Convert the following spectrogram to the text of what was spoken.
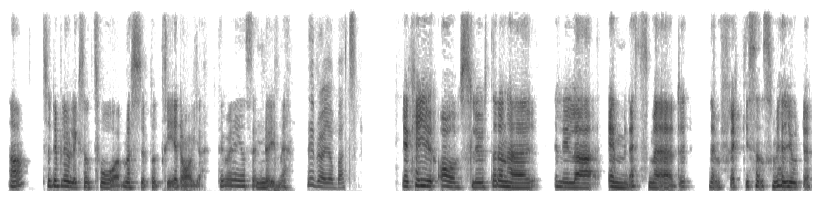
Ja, så det blev liksom två mössor på tre dagar. Det var jag ganska nöjd med. Det är bra jobbat. Jag kan ju avsluta den här lilla ämnet med den fräckisen som jag gjorde.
